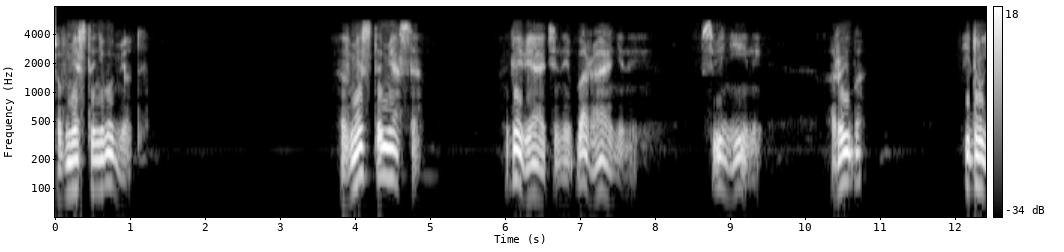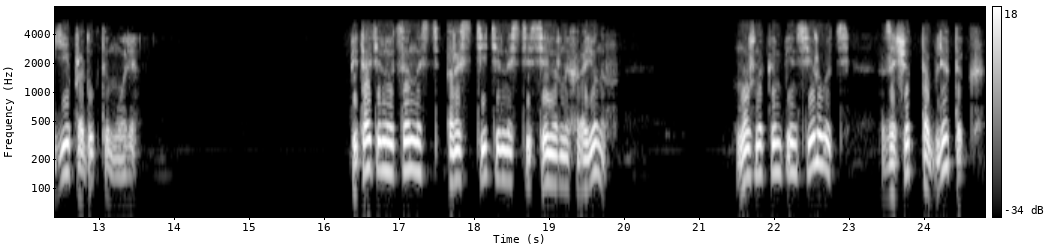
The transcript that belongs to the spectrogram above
Вместо него мед. Вместо мяса – говядины, баранины, свинины, рыба и другие продукты моря. Питательную ценность растительности северных районов можно компенсировать за счет таблеток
